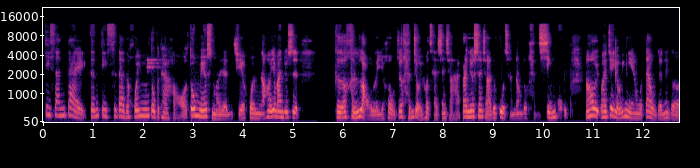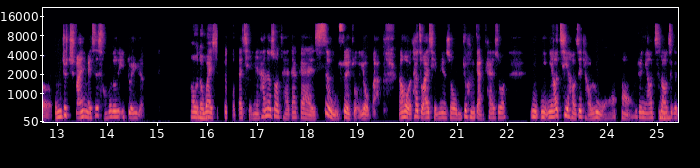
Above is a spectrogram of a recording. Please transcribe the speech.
第三代跟第四代的婚姻都不太好，都没有什么人结婚，然后要不然就是。隔很老了以后，就很久以后才生小孩，不然就生小孩的过程当中很辛苦。然后我还记得有一年，我带我的那个，我们就反正每次什么都是一堆人，然后我的外甥就走在前面，他那时候才大概四五岁左右吧。然后他走在前面的时候，我们就很感慨说：“你你你要记好这条路哦，哦，就你要知道这个。”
